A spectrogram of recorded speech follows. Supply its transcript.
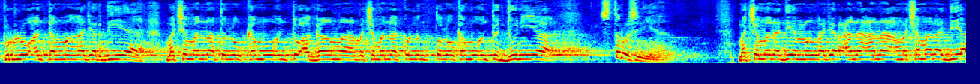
Perlu anta mengajar dia macam mana tolong kamu untuk agama, macam mana tolong kamu untuk dunia. Seterusnya. Macam mana dia mengajar anak-anak, macam mana dia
